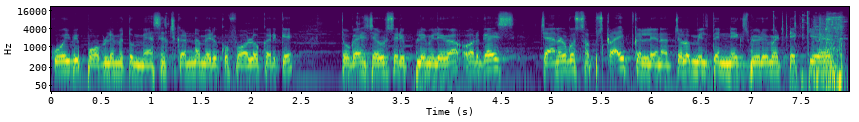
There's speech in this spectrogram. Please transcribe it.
कोई भी प्रॉब्लम है तो मैसेज करना मेरे को फॉलो करके। तो गैस ज़रूर से रिप्लाई मिलेगा। और गैस चैनल को सब्सक्राइब कर लेना। चलो मिलते हैं नेक्स्ट वीडियो में। Take care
